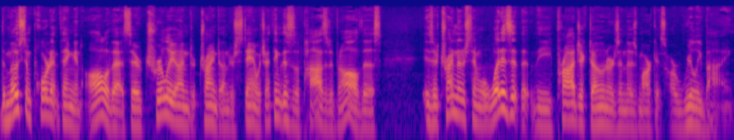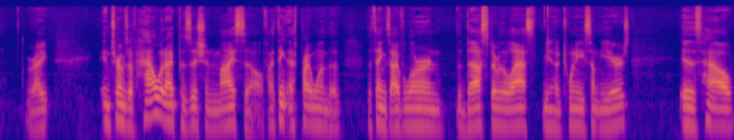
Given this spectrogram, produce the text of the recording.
the most important thing in all of that is they're truly under, trying to understand, which I think this is a positive in all of this, is they're trying to understand well, what is it that the project owners in those markets are really buying, right? In terms of how would I position myself, I think that's probably one of the, the things I've learned the best over the last you know 20 something years is how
